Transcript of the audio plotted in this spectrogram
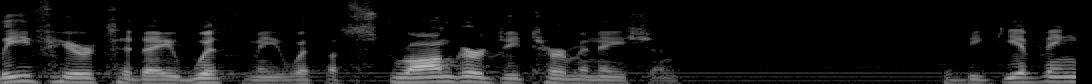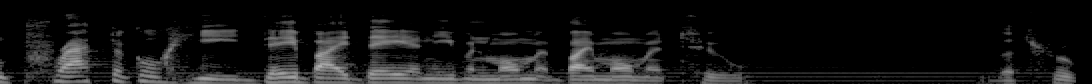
leave here today with me with a stronger determination be giving practical heed day by day and even moment by moment to the truth.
